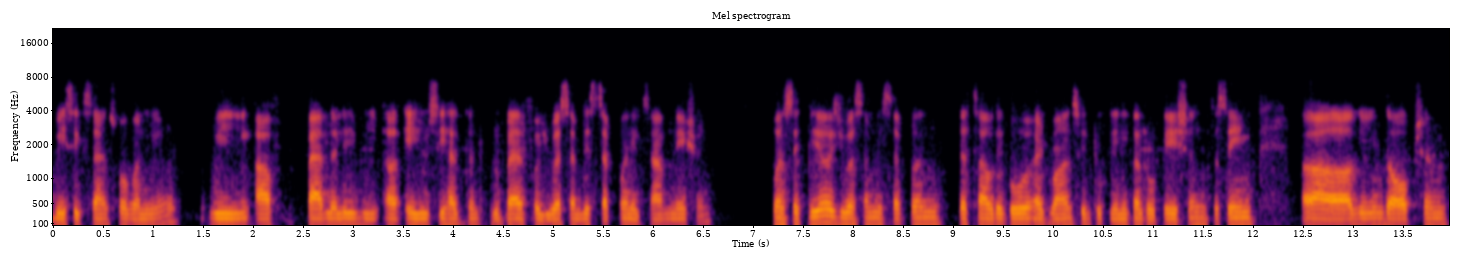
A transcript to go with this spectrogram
basic science for one year. We uh, parallelly we uh, AUC help them to prepare for USMLE Step One examination. Once they clear USMLE Step One, that's how they go advance into clinical rotations. The same uh, again the options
